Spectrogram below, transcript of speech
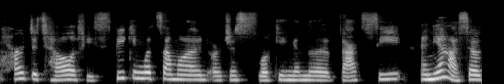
hard to tell if he's speaking with someone or just looking in the back seat. And yeah, so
